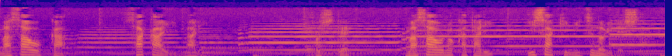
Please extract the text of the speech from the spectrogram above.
正岡酒井真理。そして正雄の語り伊崎光則でした。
